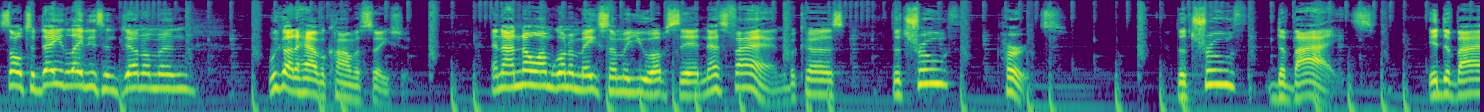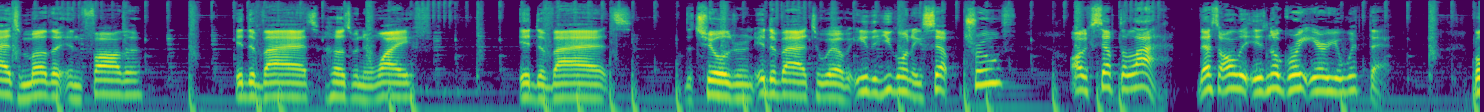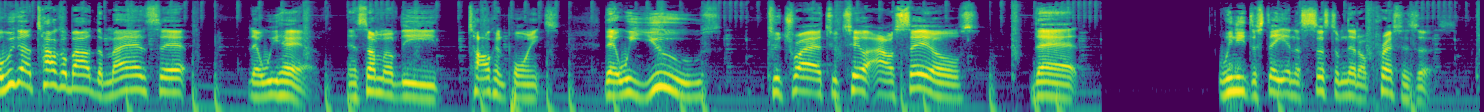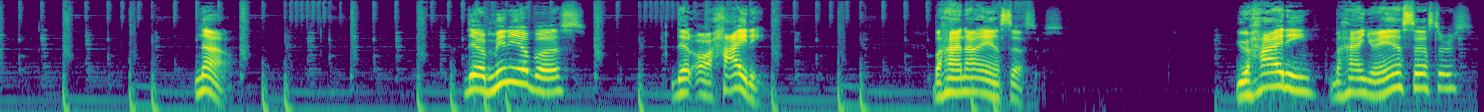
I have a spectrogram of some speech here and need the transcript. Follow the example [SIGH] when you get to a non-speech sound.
So today, ladies and gentlemen, we got to have a conversation. And I know I'm going to make some of you upset, and that's fine because the truth hurts. The truth divides. It divides mother and father. It divides husband and wife. It divides the children. It divides whoever. Either you're going to accept truth or accept a lie. That's the only, there's no gray area with that. But we got to talk about the mindset that we have and some of the talking points that we use to try to tell ourselves that we need to stay in a system that oppresses us. Now, there are many of us that are hiding behind our ancestors. You're hiding behind your ancestors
